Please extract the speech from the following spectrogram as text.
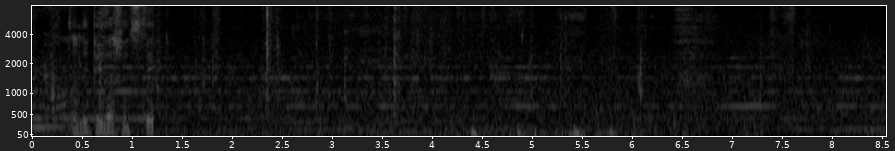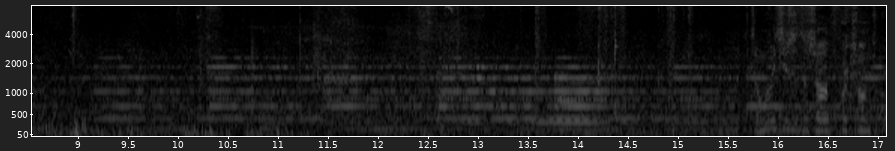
No. To lepiej zacząć z tej... To mówicie, że to trzeba od początku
